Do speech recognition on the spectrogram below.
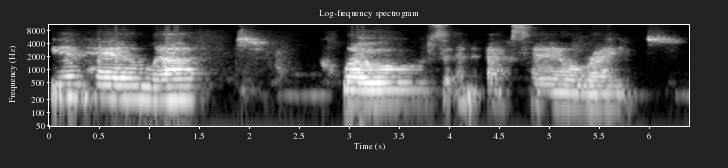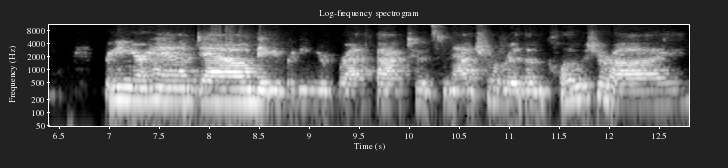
Inhale left, close, and exhale right. Bringing your hand down, maybe bringing your breath back to its natural rhythm. Close your eyes,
